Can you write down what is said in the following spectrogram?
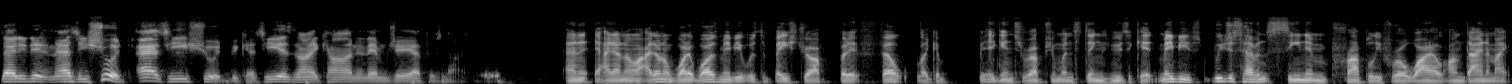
That he did, and as he should, as he should, because he is an icon and MJF is not. And it, I don't know, I don't know what it was. Maybe it was the bass drop, but it felt like a big interruption when Sting's music hit. Maybe we just haven't seen him properly for a while on Dynamite.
